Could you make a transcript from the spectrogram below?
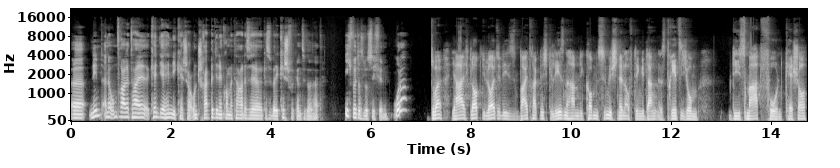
Äh, nehmt an der Umfrage teil, kennt ihr Handycacher und schreibt bitte in den Kommentare, dass ihr das über die Cache-Frequenz gehört hat. Ich würde das lustig finden, oder? Ja, ich glaube, die Leute, die diesen Beitrag nicht gelesen haben, die kommen ziemlich schnell auf den Gedanken, es dreht sich um die Smartphone-Cacher,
